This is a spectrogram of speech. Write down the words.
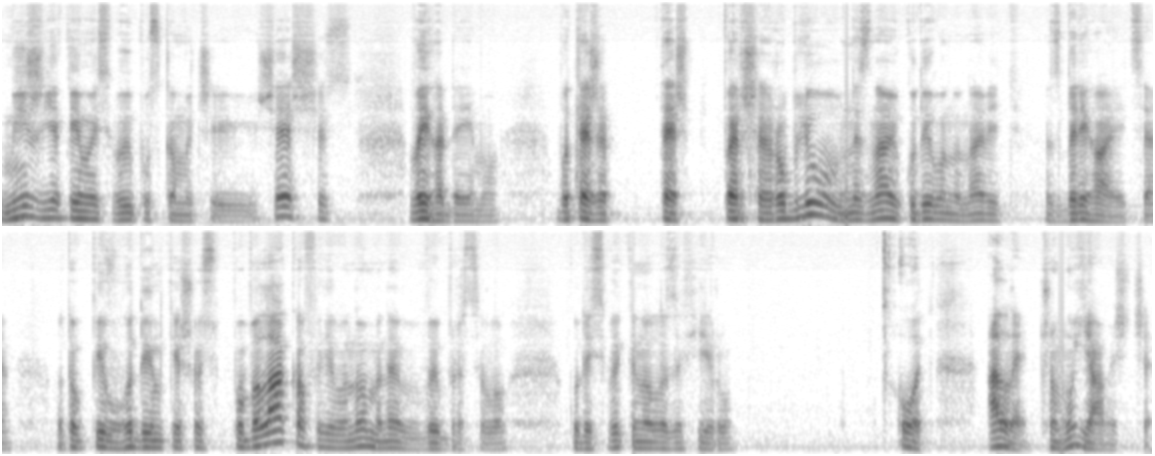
між якимись випусками чи ще щось вигадаємо. Бо теж, теж перше роблю, не знаю, куди воно навіть зберігається. Ото півгодинки щось побалакав, і воно мене вибросило, кудись викинуло з ефіру. От. Але чому явище?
